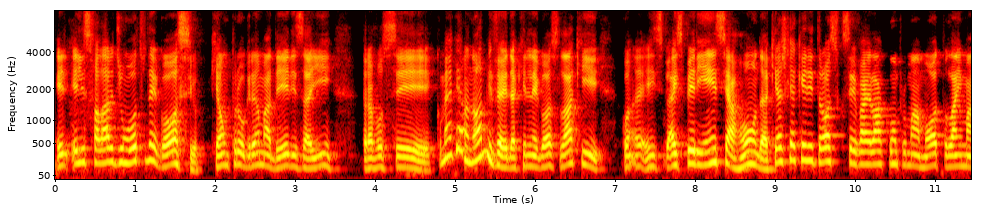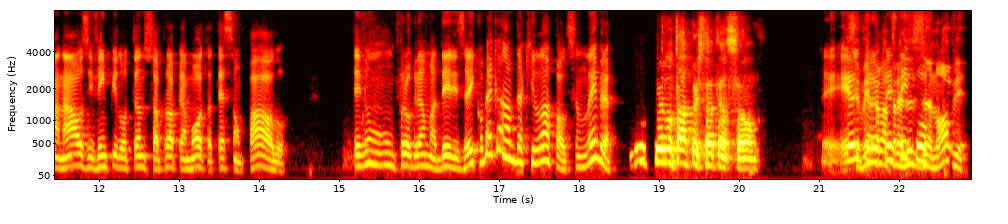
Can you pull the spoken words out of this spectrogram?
eles falaram de um outro negócio, que é um programa deles aí para você. Como é que era o nome, velho, daquele negócio lá que a experiência Honda, que acho que é aquele troço que você vai lá, compra uma moto lá em Manaus e vem pilotando sua própria moto até São Paulo. Teve um, um programa deles aí. Como é que é o nome daquilo lá, Paulo? Você não lembra? Eu não estava prestando atenção. Eu, você veio pela 319? Pouco.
